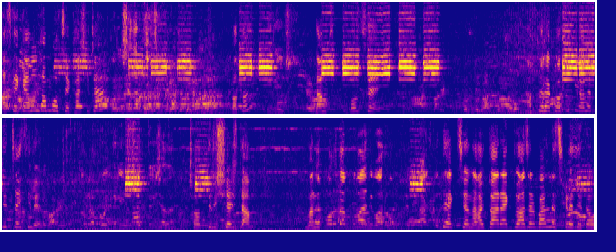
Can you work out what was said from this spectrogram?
আজকে কেমন দাম বলছে খাসিটা? কত? দাম বলছে? আপনারা কত কি হলে দিতে চাইছিলেন? আমরা পঁয়ত্রিশ ছত্রিশ হাজার। ছত্রিশ শেষ দাম। মানে পরে দাম কমায় দিব আরও। দেখছেন হয়তো আর এক দু হাজার বাড়লে ছেড়ে দিতেও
